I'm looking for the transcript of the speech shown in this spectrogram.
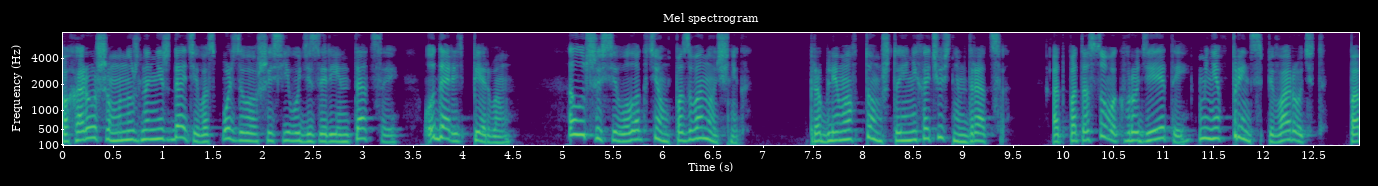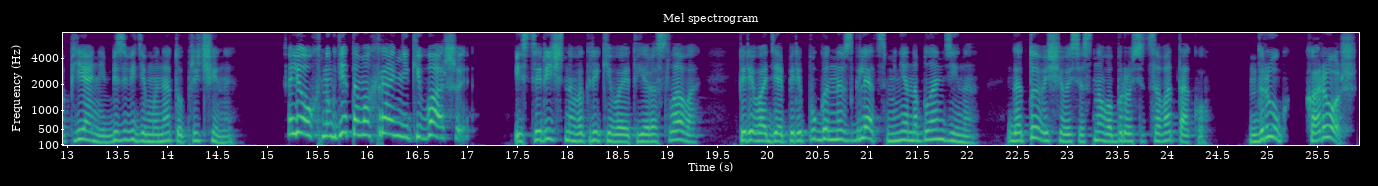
По-хорошему, нужно не ждать и, воспользовавшись его дезориентацией, ударить первым. лучше всего локтем в позвоночник. Проблема в том, что я не хочу с ним драться. От потасовок вроде этой меня в принципе воротит. По пьяни, без видимой на то причины. «Лёх, ну где там охранники ваши?» Истерично выкрикивает Ярослава, переводя перепуганный взгляд с меня на блондина – готовящегося снова броситься в атаку. «Друг, хорош!»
